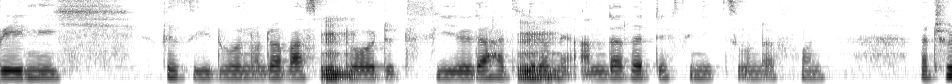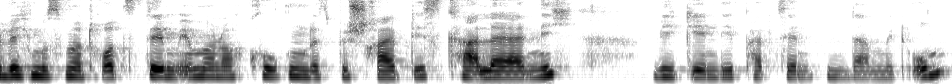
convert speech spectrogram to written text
wenig Residuen oder was bedeutet viel. Da hat jeder eine andere Definition davon. Natürlich muss man trotzdem immer noch gucken, das beschreibt die Skala ja nicht, wie gehen die Patienten damit um.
